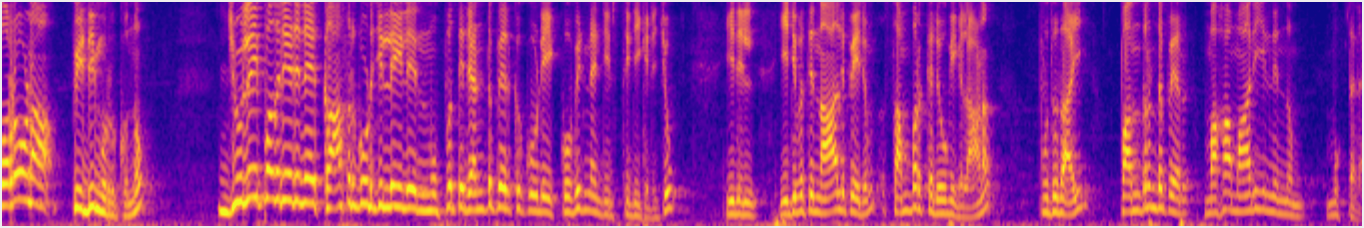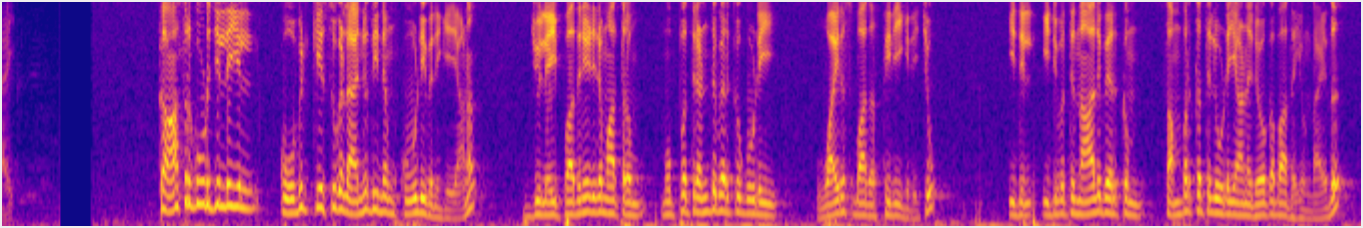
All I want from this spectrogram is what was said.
കൊറോണ പിടിമുറുക്കുന്നു. ജൂലൈ പതിനേഴിന് കാസർഗോഡ് ജില്ലയിലെ മുപ്പത്തിരണ്ട് പേർക്ക് കൂടി കോവിഡ് നയന്റീൻ സ്ഥിരീകരിച്ചു. ഇതിൽ ഇരുപത്തിനാല് പേരും സമ്പർക്ക രോഗികളാണ്. പുതുതായി പന്ത്രണ്ട് പേർ മഹാമാരിയിൽ നിന്നും മുക്തരായി. കാസർഗോഡ് ജില്ലയിൽ കോവിഡ് കേസുകൾ അനുദിനം കൂടി വരികയാണ്. ജൂലൈ പതിനേഴിന് മാത്രം മുപ്പത്തിരണ്ട് പേർക്ക് കൂടി വൈറസ് ബാധ സ്ഥിരീകരിച്ചു. ഇതിൽ ഇരുപത്തിനാല് പേർക്കും സമ്പർക്കത്തിലൂടെയാണ് രോഗബാധയുണ്ടായത്.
